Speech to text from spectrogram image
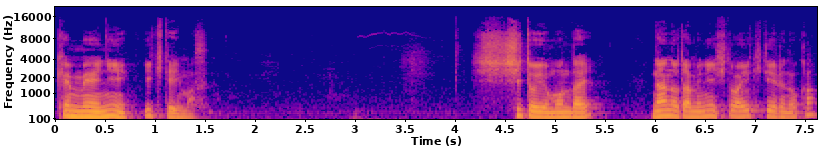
懸命に生きています。死という問題。何のために人は生きているのか？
